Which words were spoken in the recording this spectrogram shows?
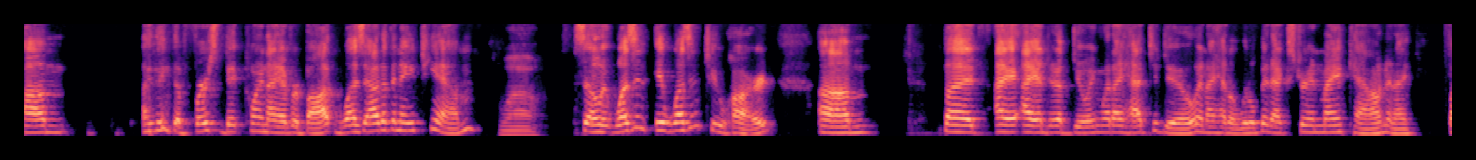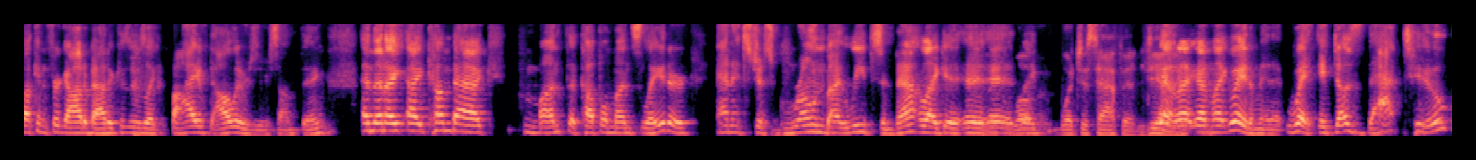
um i think the first bitcoin i ever bought was out of an atm wow. so it wasn't it wasn't too hard um but I, I ended up doing what I had to do, and I had a little bit extra in my account, and I fucking forgot about it because it was like five dollars or something. And then I, I come back month, a couple months later, and it's just grown by leaps and bounds. Like, it, it- Like, it- what, like what just happened? yeah, like, I'm like, wait a minute, wait, it does that too.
